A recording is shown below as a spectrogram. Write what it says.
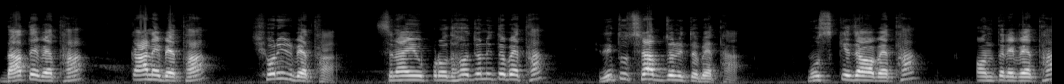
দাঁতে ব্যথা, কানে ব্যথা, শরীর ব্যথা স্নায়ু প্রদাহজনিত ব্যথা, ঋতুস্রাবজনিত ব্যথা, মুসকে যাওয়া ব্যথা, অন্তরে ব্যথা,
